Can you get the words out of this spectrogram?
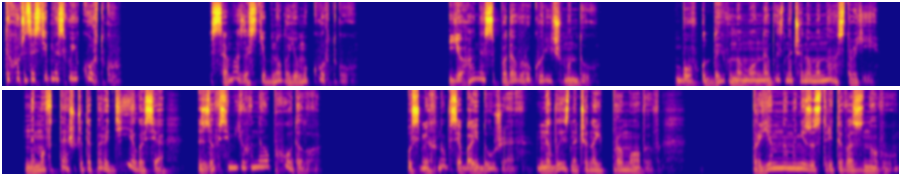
ти хоч застібни свою куртку. Сама застібнула йому куртку. Йоганнес подав руку Річмонду. Був у дивному, невизначеному настрої, немов те, що тепер діялося, зовсім його не обходило. Усміхнувся байдуже, невизначено й промовив Приємно мені зустріти вас знову.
